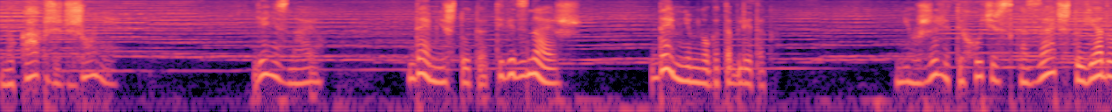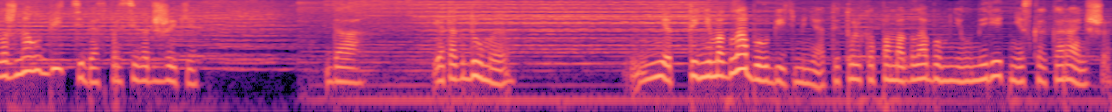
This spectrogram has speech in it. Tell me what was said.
Но как же, Джонни? Я не знаю. Дай мне что-то, ты ведь знаешь. Дай мне много таблеток. «Неужели ты хочешь сказать, что я должна убить тебя?» — спросила Джеки. «Да, я так думаю. Нет, ты не могла бы убить меня, ты только помогла бы мне умереть несколько раньше.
